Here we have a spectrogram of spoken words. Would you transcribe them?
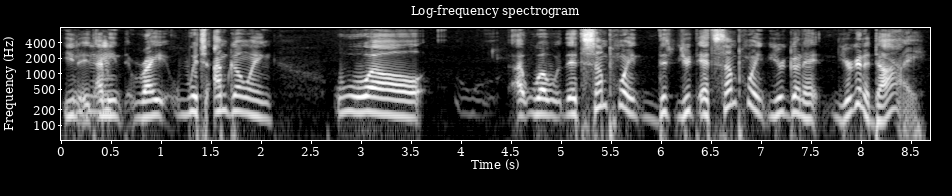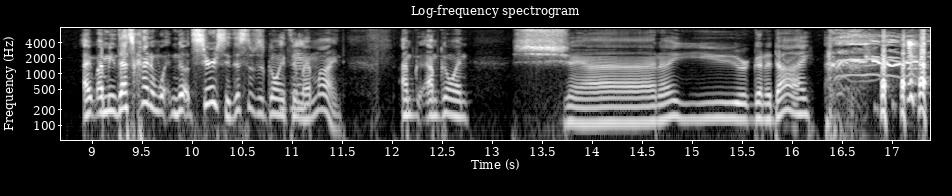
You, I mean, right? Which I'm going, well, uh, well, at some point, this, you're, at some point, you're gonna you're gonna die. I, I mean, that's kind of what. No, seriously, this was going through my mind. I'm I'm going, Shanah, you're gonna die.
